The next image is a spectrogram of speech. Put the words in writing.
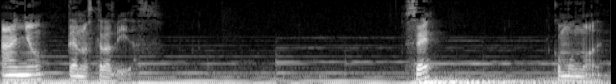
año de nuestras vidas. Sé como un modem.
